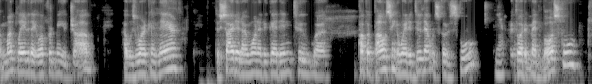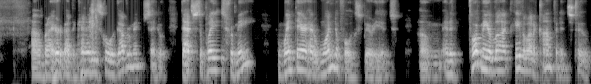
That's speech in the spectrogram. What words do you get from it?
A month later, they offered me a job. I was working there, decided I wanted to get into uh, public policy. And the way to do that was go to school. Yeah. I thought it meant law school. Uh, but I heard about the Kennedy School of Government, said, That's the place for me went there, had a wonderful experience. Um, and it taught me a lot, gave a lot of confidence too.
